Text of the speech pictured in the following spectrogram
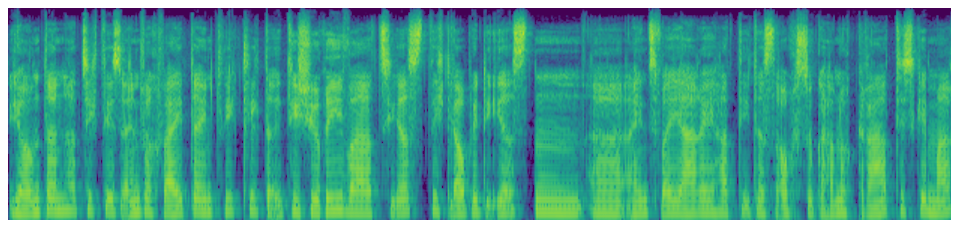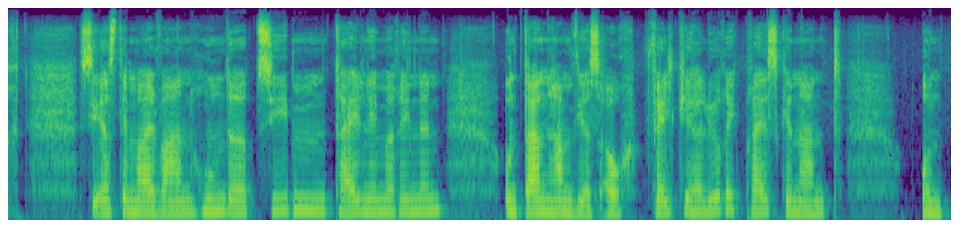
Ja, und dann hat sich das einfach weiterentwickelt. Die Jury war zuerst, ich glaube, die ersten äh, ein, zwei Jahre hat die das auch sogar noch gratis gemacht. Das erste Mal waren 107 Teilnehmerinnen und dann haben wir es auch Feldkircher Lyrikpreis genannt. Und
